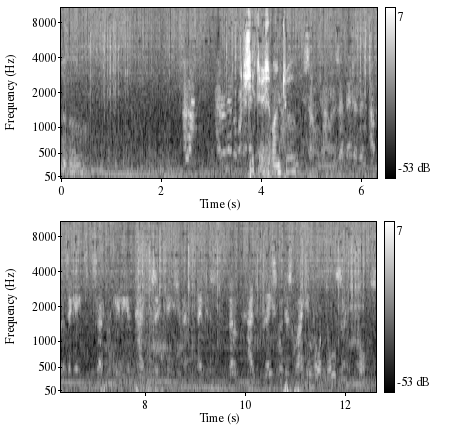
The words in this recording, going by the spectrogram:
Uh oh. Ah, I remember what I Shit, there's one too. Some towers are better than others against certain alien types, in case you haven't noticed. Oh, and placement is quite important also, of course.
